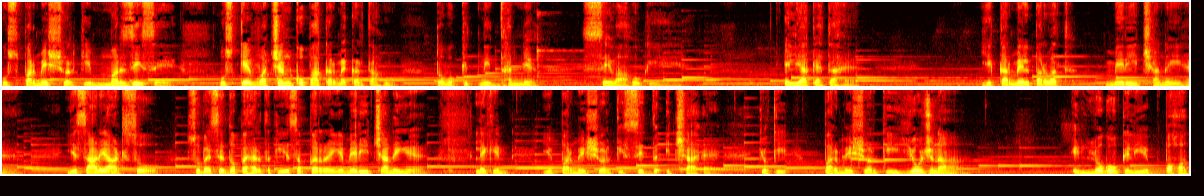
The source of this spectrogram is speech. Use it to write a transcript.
उस परमेश्वर की मर्ज़ी से, उसके वचन को पाकर मैं करता हूँ तो वो कितनी धन्य सेवा होगी। एलिया कहता है, ये करमेल पर्वत मेरी इच्छा नहीं है। ये साढ़े आठ सौ सुबह से दोपहर तक ये सब कर रहे हैं, ये मेरी इच्छा नहीं है। लेकिन ये परमेश्वर की सिद्ध इच्छा है, क्योंकि परमेश्वर की योजना इन लोगों के लिए बहुत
